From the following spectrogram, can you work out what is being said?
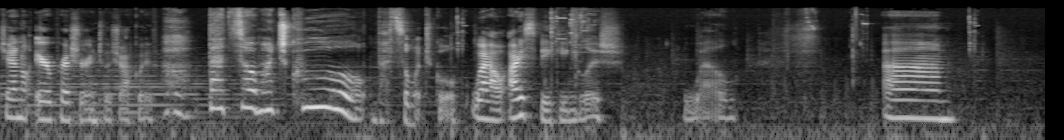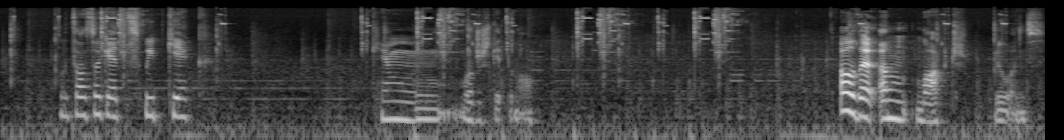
Channel air pressure into a shockwave. That's so much cool! That's so much cool. Wow, I speak English. Well. Um, let's also get sweep kick. Can, we'll just get them all. Oh, that unlocked new ones.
